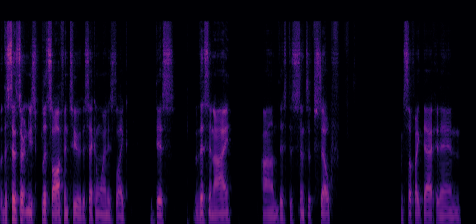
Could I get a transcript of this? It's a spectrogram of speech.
the sense certainty splits off into the second one is like this this and i um this this sense of self and stuff like that and then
